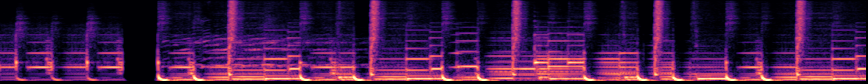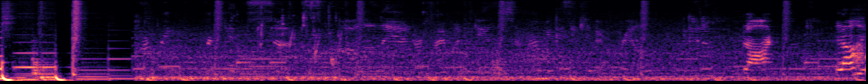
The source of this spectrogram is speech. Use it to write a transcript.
ร้อน ร้อน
